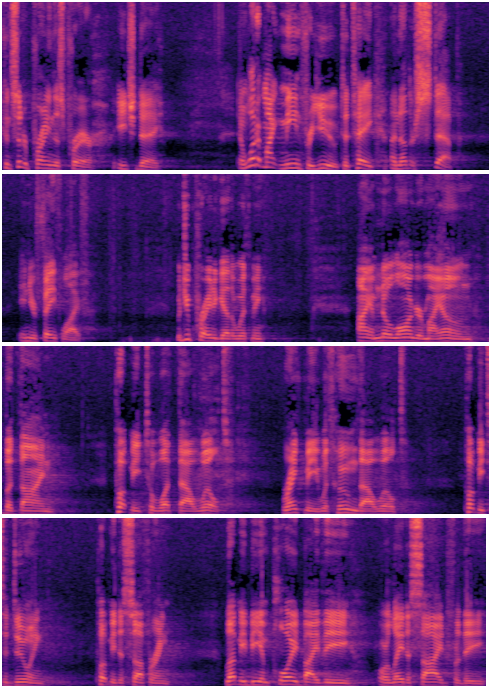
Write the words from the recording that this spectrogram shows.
Consider praying this prayer each day and what it might mean for you to take another step in your faith life. Would you pray together with me? I am no longer my own, but thine. Put me to what thou wilt. Rank me with whom thou wilt. Put me to doing. Put me to suffering. Let me be employed by thee or laid aside for thee,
